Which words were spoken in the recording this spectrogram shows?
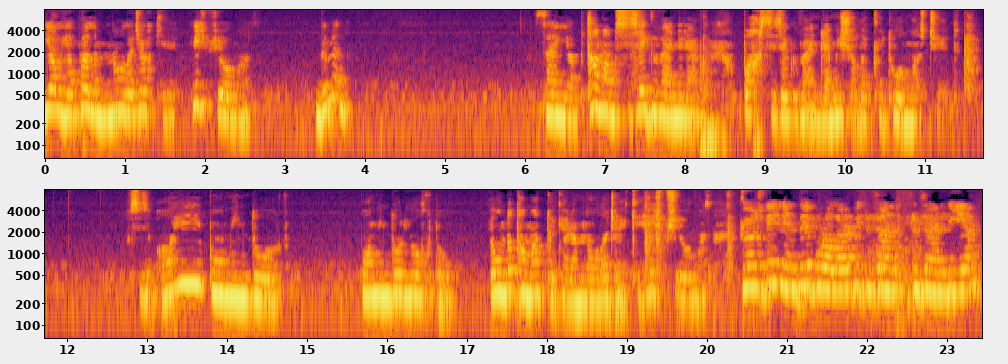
Ya yapalım ne olacak ki? Hiçbir şey olmaz. Değil mi? Sen yap. Tamam size güvenirim. Bak size güvenirim. İnşallah kötü olmaz Ced. Siz ay bomindor. Pomidor yoktu. E onda tomat tökerem ne olacak ki? Hiçbir şey olmaz. Gözleyin indi buraları bir düzen, düzenleyeyim.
